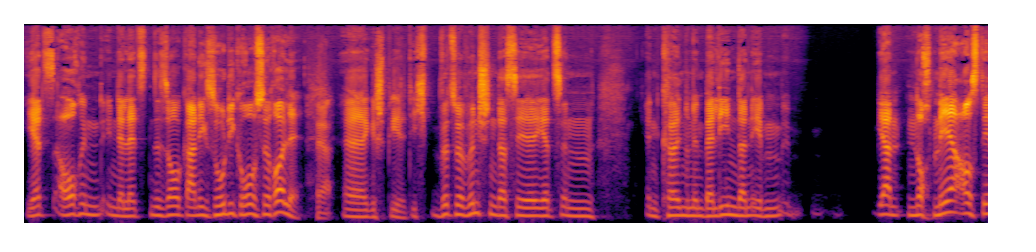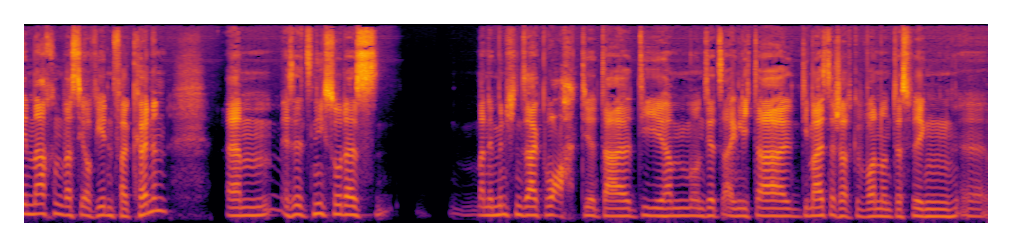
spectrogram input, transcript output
jetzt auch in, in der letzten Saison gar nicht so die große Rolle ja. äh, gespielt. Ich würde mir wünschen, dass sie jetzt in, in Köln und in Berlin dann eben ja noch mehr aus dem machen, was sie auf jeden Fall können. Ähm, es ist jetzt nicht so, dass man in München sagt, boah, die, da, die haben uns jetzt eigentlich da die Meisterschaft gewonnen und deswegen äh,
